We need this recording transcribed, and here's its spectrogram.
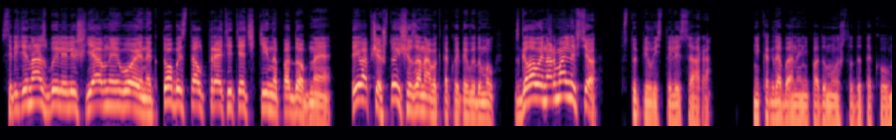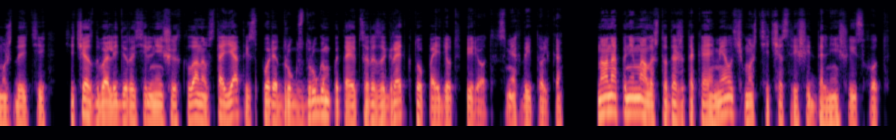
Среди нас были лишь явные воины. Кто бы стал тратить очки на подобное? Ты вообще, что еще за навык такой ты выдумал? С головой нормально все?» — вступилась Талисара. Никогда бы она не подумала, что до такого может дойти. Сейчас два лидера сильнейших кланов стоят и спорят друг с другом, пытаются разыграть, кто пойдет вперед. Смех да и только. Но она понимала, что даже такая мелочь может сейчас решить дальнейший исход.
